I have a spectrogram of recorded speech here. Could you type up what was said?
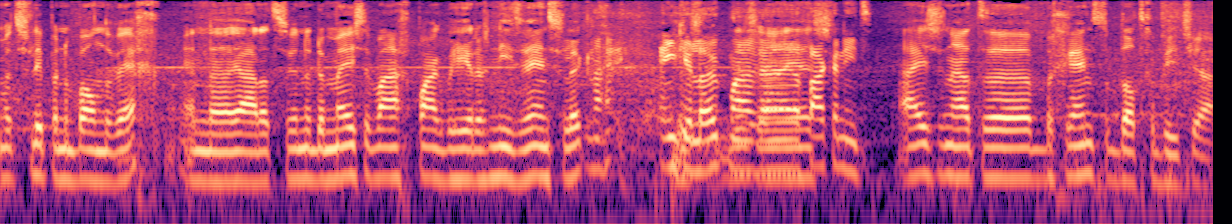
met slippende banden weg. En ja, dat vinden de meeste wagenparkbeheerders niet wenselijk. Nee, één keer dus, leuk, maar dus vaker niet. Hij is inderdaad begrensd op dat gebied, ja.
